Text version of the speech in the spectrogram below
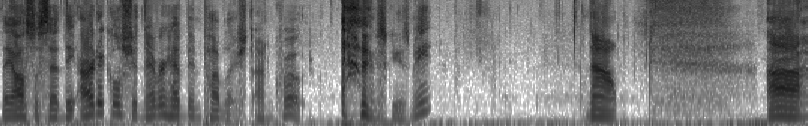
They also said the article should never have been published, unquote. Excuse me. Now, uh,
